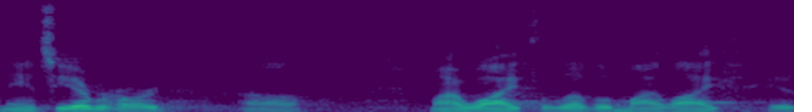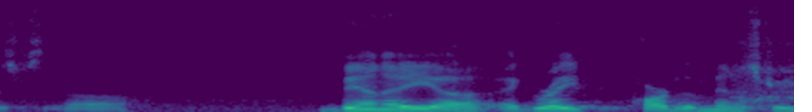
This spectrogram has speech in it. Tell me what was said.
Nancy Eberhard uh, my wife, the love of my life, has uh, been a, a great part of the ministry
